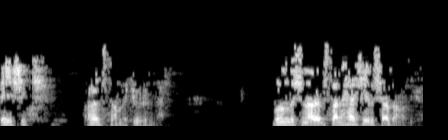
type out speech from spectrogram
değişik Arabistan'daki ürünler. Bunun dışında Arabistan her şeyi dışarıdan alıyor.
